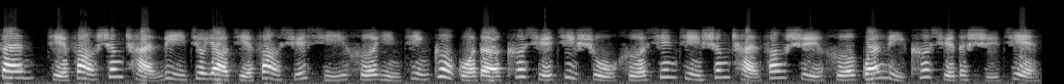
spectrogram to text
三、解放生产力就要解放学习和引进各国的科学技术和先进生产方式和管理科学的实践。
